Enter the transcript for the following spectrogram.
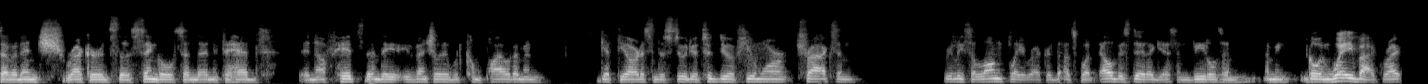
7-inch records, the singles and then if they had enough hits then they eventually would compile them and get the artist in the studio to do a few more tracks and release a long play record. That's what Elvis did, I guess, and Beatles, and I mean, going way back, right?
